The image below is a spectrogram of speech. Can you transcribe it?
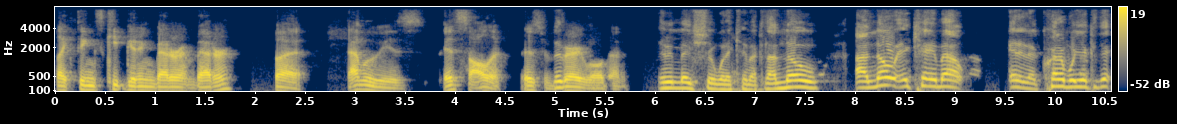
like things keep getting better and better. But that movie is it's solid. It's very well done. Let me make sure when it came out because I know I know it came out in an incredible year. Because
